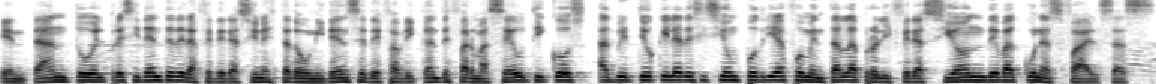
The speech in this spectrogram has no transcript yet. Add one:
En tanto, el presidente de la Federación Estadounidense de Fabricantes Farmacéuticos advirtió que la decisión podría fomentar la proliferación de vacunas falsas.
